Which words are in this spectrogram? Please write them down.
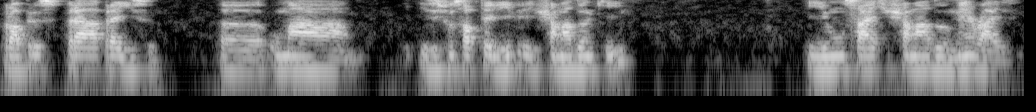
próprios para isso. Uh, uma, existe um software livre chamado Anki e um site chamado Manrise.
